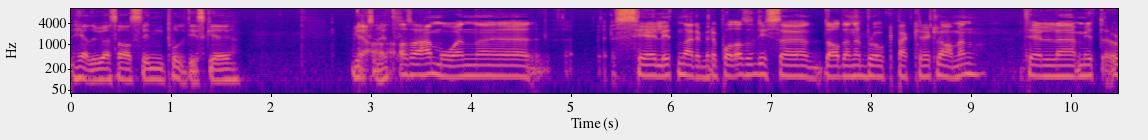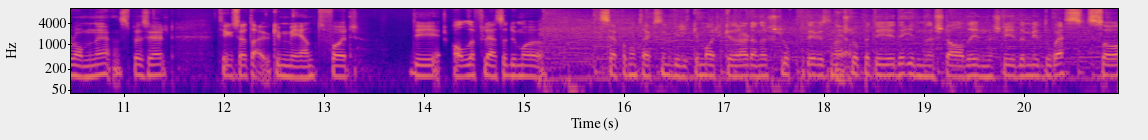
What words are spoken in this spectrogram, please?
hele USA sin politiske virksomhet. Ja, altså her må en uh, se litt nærmere på det. Altså disse, da denne Brokeback-reklamen til uh, Mitt Romney spesielt, ting som er jo ikke ment for de aller fleste. Du må se på konteksten hvilke markeder er denne sluppet i. Hvis den er sluppet i det innerste av det innerste i det Midwest, så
